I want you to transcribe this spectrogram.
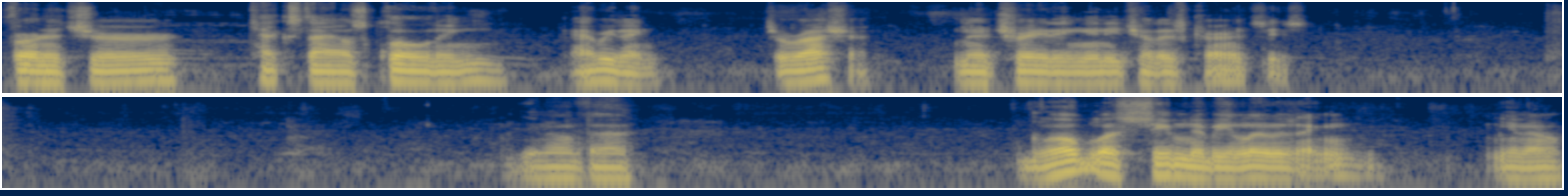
furniture, textiles, clothing, everything to Russia. And they're trading in each other's currencies. You know, the globalists seem to be losing, you know,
